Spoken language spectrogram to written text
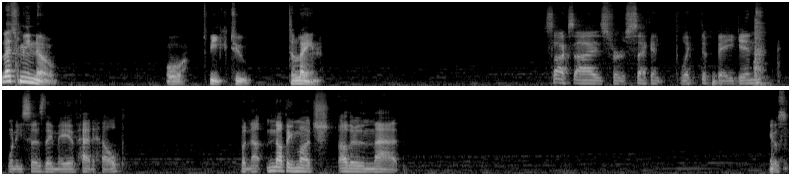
let me know. Or speak to Delane. Sock's eyes for a second flick to Fagin when he says they may have had help. But not, nothing much other than that. Yes.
